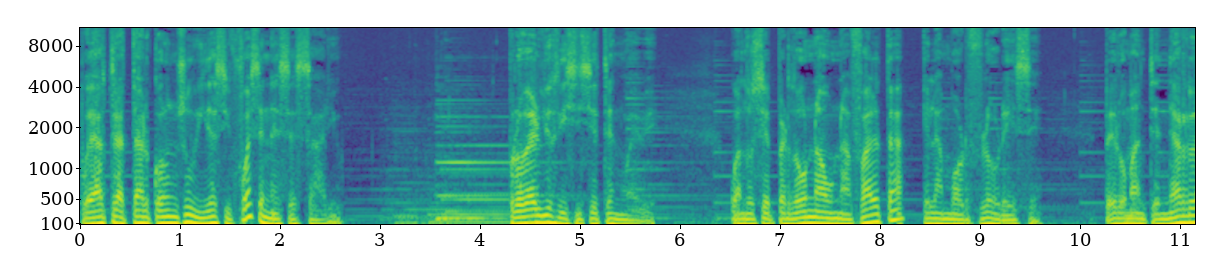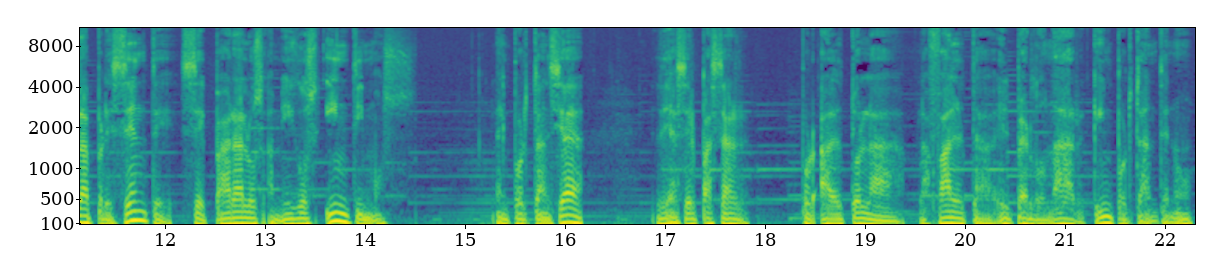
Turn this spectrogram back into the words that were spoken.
pueda tratar con su vida si fuese necesario. Proverbios 17:9 cuando se perdona una falta, el amor florece, pero mantenerla presente separa a los amigos íntimos. La importancia de hacer pasar por alto la, la falta, el perdonar, qué importante, ¿no?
